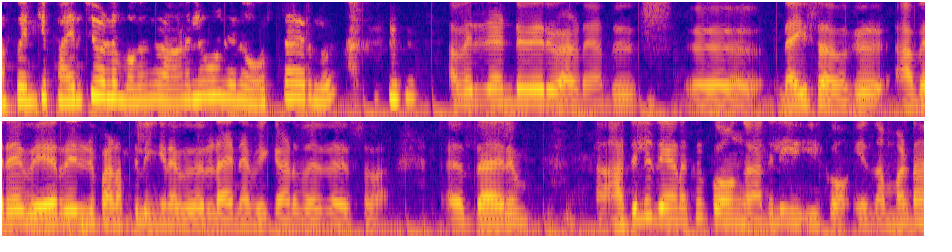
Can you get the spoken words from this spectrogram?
അപ്പൊ എനിക്ക് പരിചയമുള്ള മുഖങ്ങളാണല്ലോ എന്ന് ഞാൻ ഓർത്തായിരുന്നു. അവർ രണ്ടുപേരുമാണ് അത് നൈസാ നമുക്ക് അവരെ വേറെ ഒരു പടത്തിൽ ഇങ്ങനെ വേറെ ഡൈനാമിക് കാണുന്ന ഒരു രസമാണ് എന്തായാലും അതിൽ ഇതേണക്ക് കോങ് അതിൽ ഈ നമ്മുടെ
